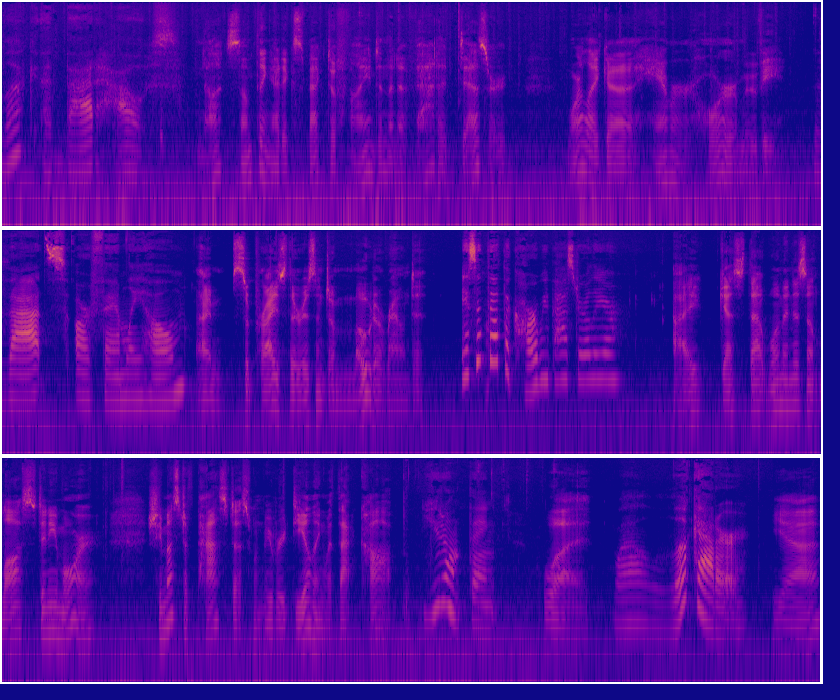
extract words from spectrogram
Look at that house. Not something I'd expect to find in the Nevada desert. More like a Hammer horror movie. That's our family home? I'm surprised there isn't a moat around it. Isn't that the car we passed earlier? I guess that woman isn't lost anymore. She must have passed us when we were dealing with that cop. You don't think. What? Well, look at her. Yeah?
